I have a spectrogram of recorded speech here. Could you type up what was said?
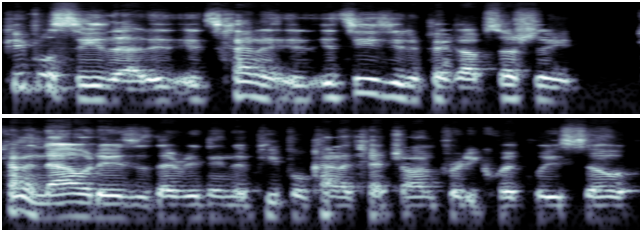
people see that. It, it's kind of it, it's easy to pick up especially kind of nowadays with everything that people kind of catch on pretty quickly. So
